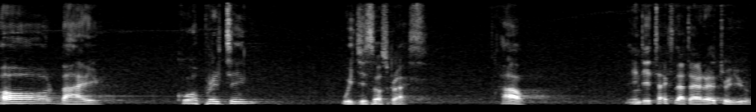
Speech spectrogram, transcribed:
all by cooperating with Jesus Christ. How? In the text that I read to you,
